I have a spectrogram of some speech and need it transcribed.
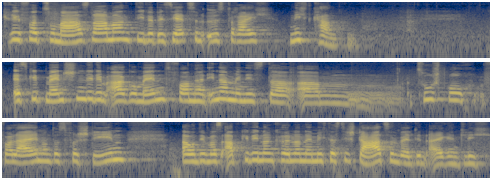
griff er zu Maßnahmen, die wir bis jetzt in Österreich nicht kannten. Es gibt Menschen, die dem Argument vom Herrn Innenminister ähm, Zuspruch verleihen und das verstehen äh, und ihm was abgewinnen können, nämlich dass die Staatsanwältin eigentlich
